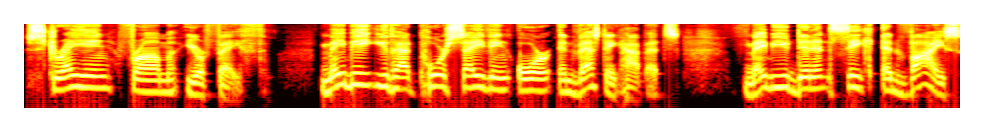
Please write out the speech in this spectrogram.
straying from your faith Maybe you've had poor saving or investing habits. Maybe you didn't seek advice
